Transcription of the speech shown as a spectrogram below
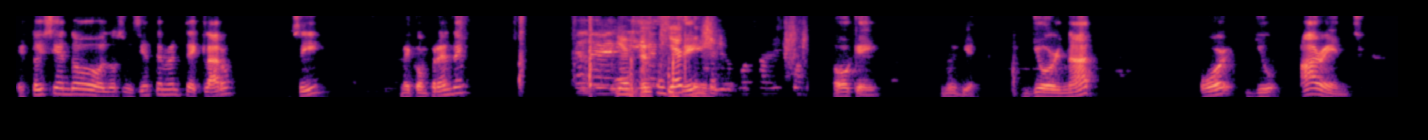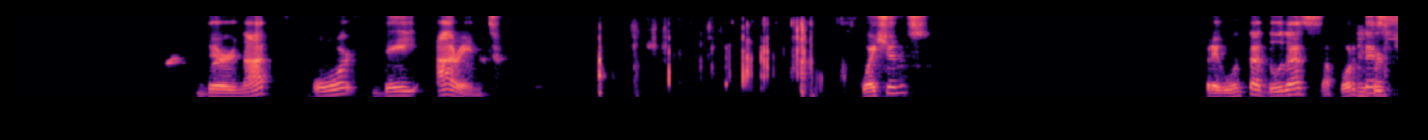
¿Estoy siendo lo suficientemente claro? ¿Sí? ¿Me comprenden? Yes. Yes. Sí. teacher. Ok, muy bien. You're not or you aren't. They're not or they aren't. Questions? Preguntas, dudas, aportes?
